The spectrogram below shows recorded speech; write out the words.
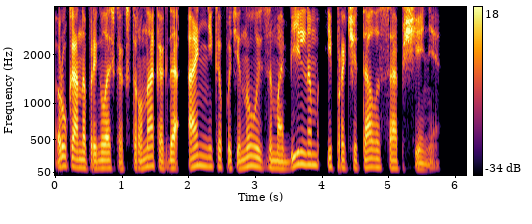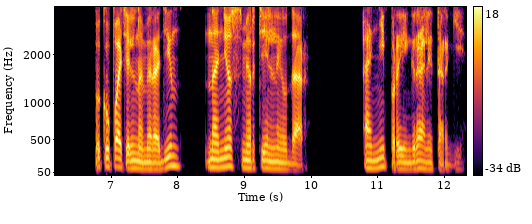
Рука напряглась как струна, когда Анника потянулась за мобильным и прочитала сообщение. Покупатель номер один нанес смертельный удар. Они проиграли торги.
